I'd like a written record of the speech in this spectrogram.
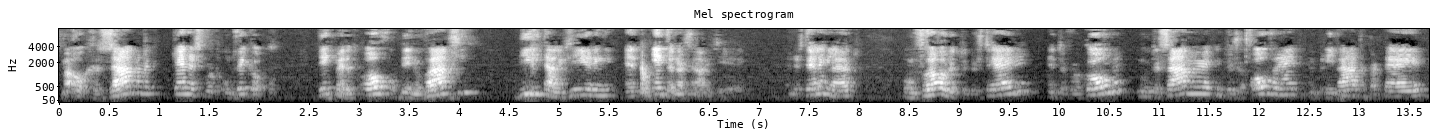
maar ook gezamenlijk kennis wordt ontwikkeld. Dit met het oog op innovatie, digitalisering en internationalisering. En de stelling luidt, om fraude te bestrijden en te voorkomen, moet de samenwerking tussen overheid en private partijen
